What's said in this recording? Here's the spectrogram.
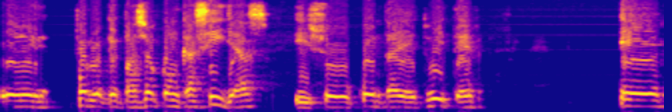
eh, por lo que pasó con Casillas y su cuenta de Twitter, eh,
